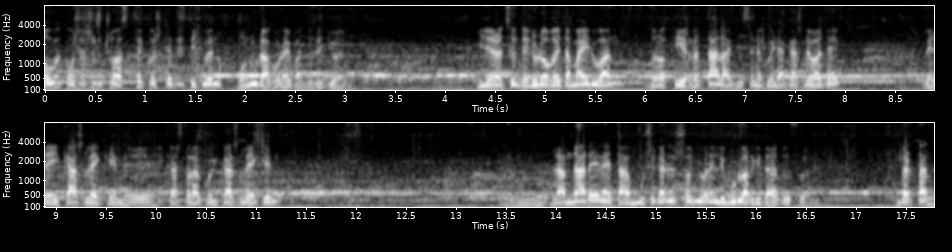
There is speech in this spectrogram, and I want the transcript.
hauek osasuntxu azteko eskatzen zituen onurak orai batu zituen. Mila beratzen eta irurogeita mairuan, Dorothy Retalak izeneko irakasle batek, bere ikasleekin, e, ikastolako ikasleekin, landaren eta musikaren soinuaren liburu argitaratu zuen. Bertan,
